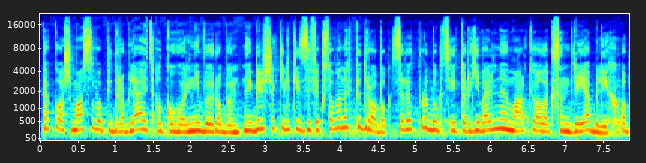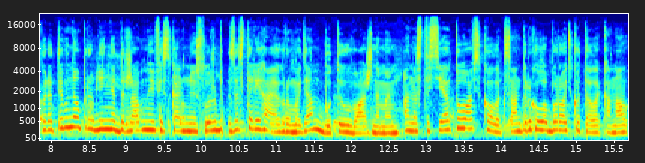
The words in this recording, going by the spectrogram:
Також масово підробляють алкогольні вироби. Найбільша кількість зафіксованих підробок серед продукції торгівельної марки Олександрія Бліх. Оперативне управління Державної фіскальної служби застерігає громадян бути уважними. Анастасія Туловська, Олександр Голобородько, телеканал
